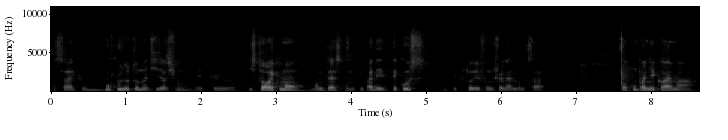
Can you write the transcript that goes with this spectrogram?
Bah, c'est vrai que beaucoup d'automatisation et que historiquement, dans le test, on n'était pas des techos, on était plutôt des fonctionnels. Donc ça faut accompagner quand même à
